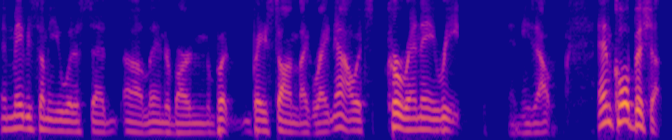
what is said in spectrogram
And maybe some of you would have said uh, Lander Barton, but based on like right now, it's Karene Reed, and he's out. And Cole Bishop.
